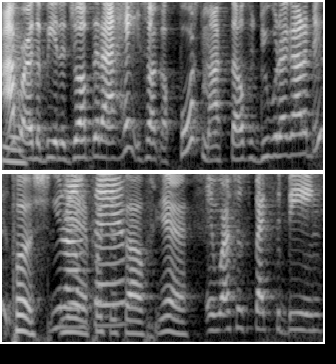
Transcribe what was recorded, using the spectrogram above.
I'd rather be at a job that I hate so I can force myself to do what I gotta do. Push, You know yeah, what I'm saying? push yourself, yeah. in retrospect to being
